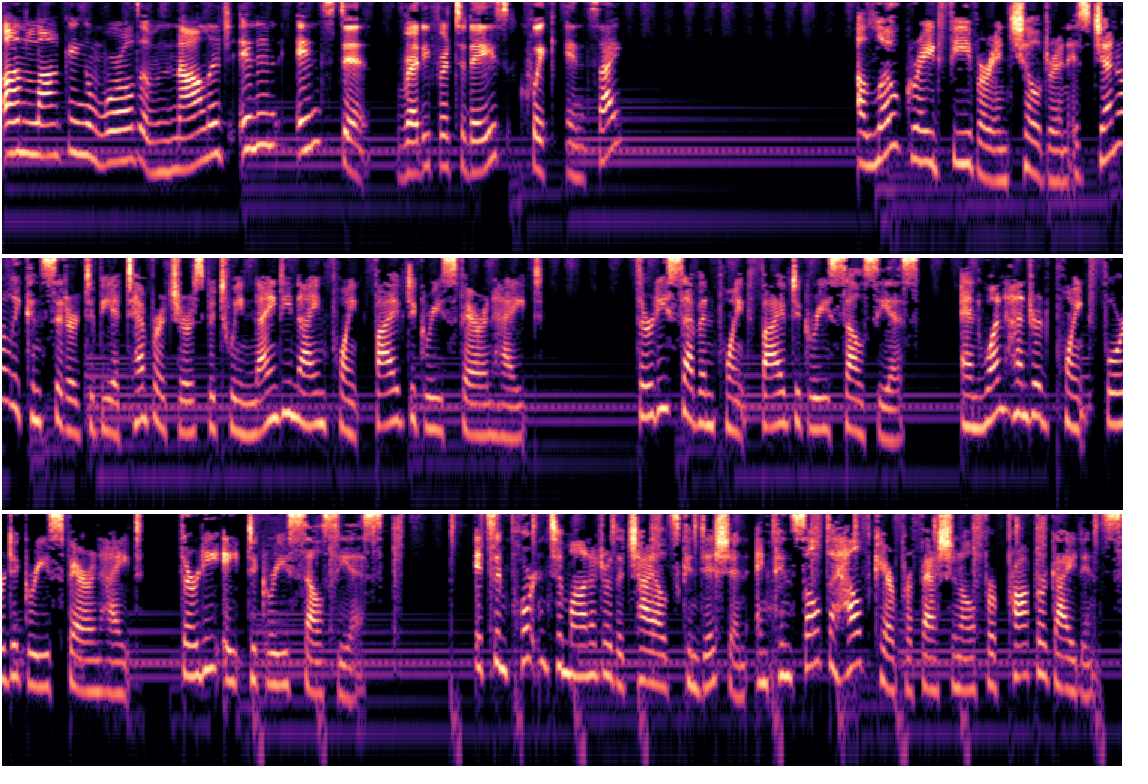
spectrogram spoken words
unlocking a world of knowledge in an instant. Ready for today's quick insight? A low-grade fever in children is generally considered to be at temperatures between 99.5 degrees Fahrenheit, 37.5 degrees Celsius, and 100.4 degrees Fahrenheit, 38 degrees Celsius. It's important to monitor the child's condition and consult a healthcare professional for proper guidance.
